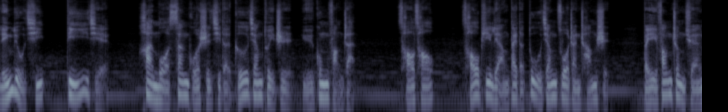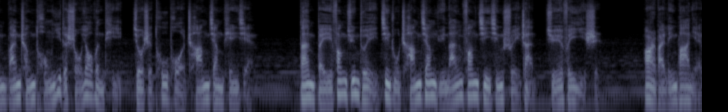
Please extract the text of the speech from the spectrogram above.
零六七第一节，汉末三国时期的隔江对峙与攻防战。曹操、曹丕两代的渡江作战尝试。北方政权完成统一的首要问题就是突破长江天险，但北方军队进入长江与南方进行水战绝非易事。二百零八年，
